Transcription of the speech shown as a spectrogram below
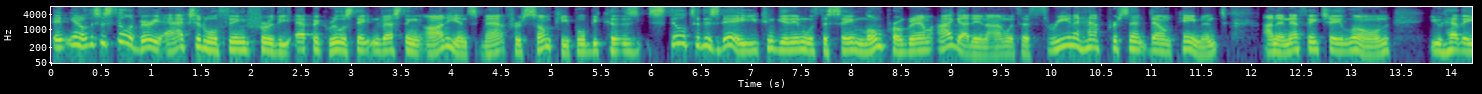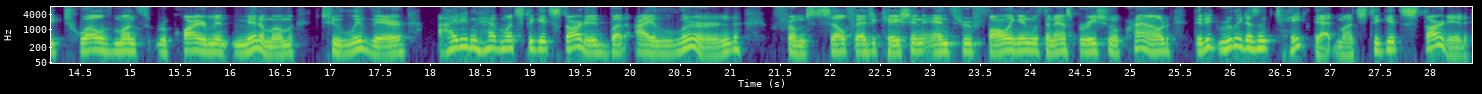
And, you know, this is still a very actionable thing for the epic real estate investing audience, Matt, for some people, because still to this day, you can get in with the same loan program I got in on with a 3.5% down payment on an FHA loan. You have a 12 month requirement minimum to live there. I didn't have much to get started, but I learned from self education and through falling in with an aspirational crowd that it really doesn't take that much to get started.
